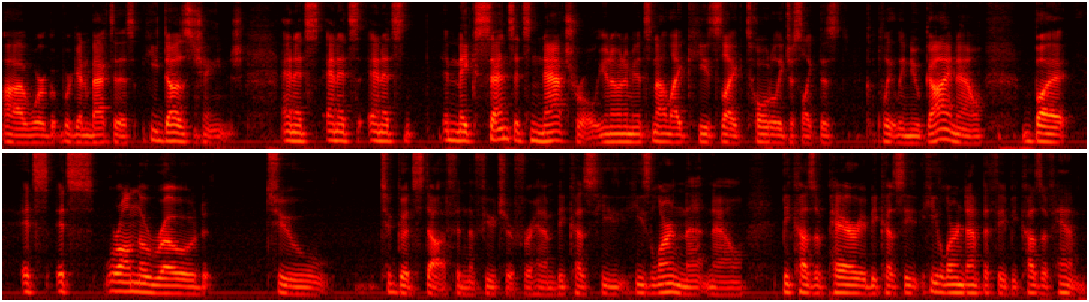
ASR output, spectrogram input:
uh we're we're getting back to this he does change. And it's and it's and it's it makes sense. It's natural. You know what i mean? It's not like he's like totally just like this completely new guy now. But it's it's we're on the road to to good stuff in the future for him because he he's learned that now because of Perry because he he learned empathy because of him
